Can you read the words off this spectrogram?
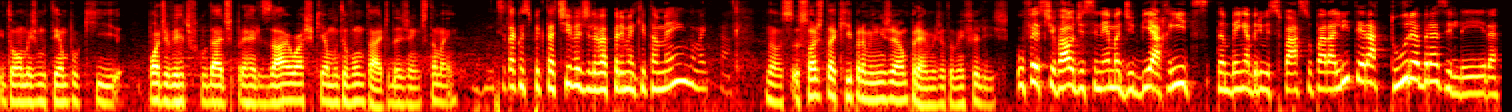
Então, ao mesmo tempo que pode haver dificuldades para realizar, eu acho que é muita vontade da gente também. Você está com expectativa de levar prêmio aqui também? Como é que tá? Não, só de estar aqui para mim já é um prêmio, já estou bem feliz. O Festival de Cinema de Biarritz também abriu espaço para a literatura brasileira.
